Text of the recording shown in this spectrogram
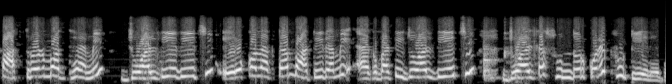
পাত্রর মধ্যে আমি জল দিয়ে দিয়েছি। এরকম একটা বাটির আমি এক বাটি জল দিয়েছি। জলটা সুন্দর করে ফুটিয়ে নেব।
